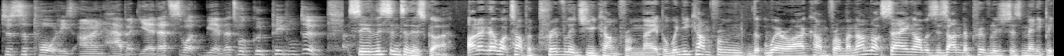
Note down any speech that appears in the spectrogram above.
to support his own habit. Yeah, that's what. Yeah, that's what good people do. See, listen to this guy. I don't know what type of privilege you come from, mate, but when you come from the, where I come from, and I'm not saying I was as underprivileged as many people.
